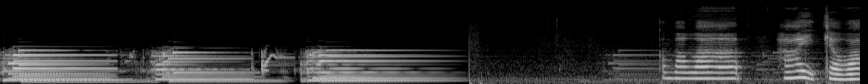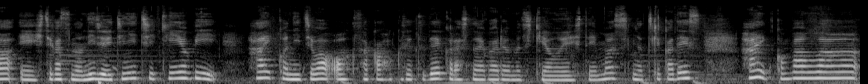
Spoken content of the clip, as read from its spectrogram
こんばんは。はい、今日は、えー、7月の21日金曜日。はい、こんにちは。大阪北節で暮らしながらルーム付きを運営しています。ひつけかです。はい、こんばんは。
